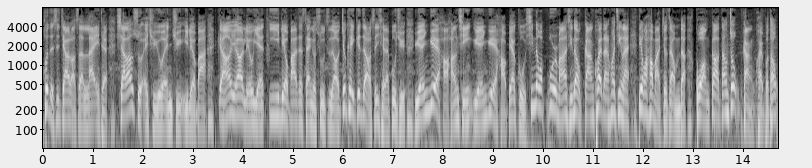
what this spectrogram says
或者是加入老师的 Light 小老鼠 H U N G 一六八，然后又要留言一六八这三个数字哦，就可以跟着老师一起来布局元月好行情，元月好标股。心动不如马上行动，赶快打电话进来，电话号码就在我们的广告当中，赶快拨通。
